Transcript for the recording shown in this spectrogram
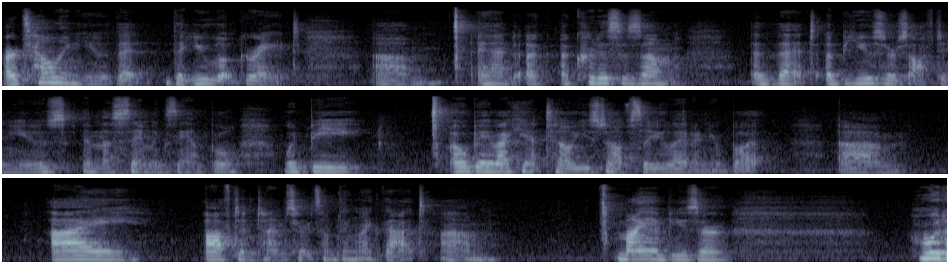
are telling you that, that you look great. Um, and a, a criticism that abusers often use in the same example would be, oh, babe, I can't tell, you still have cellulite on your butt. Um, I oftentimes heard something like that. Um, my abuser would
